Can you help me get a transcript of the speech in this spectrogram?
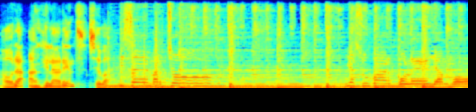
Ahora Angela Arendts se va. Y se marchó y a su barco le llamó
